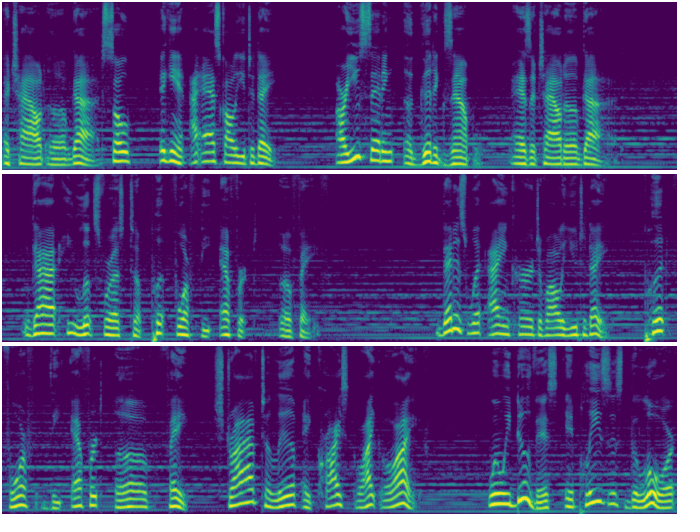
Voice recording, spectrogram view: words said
a child of God. So, again, I ask all of you today are you setting a good example as a child of God? God, He looks for us to put forth the effort of faith. That is what I encourage of all of you today. Put forth the effort of faith. Strive to live a Christ like life. When we do this, it pleases the Lord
